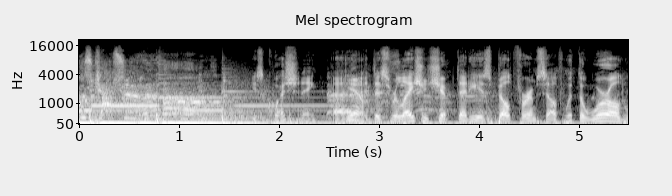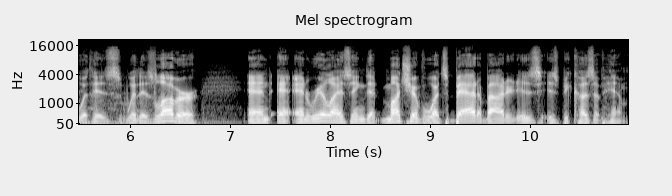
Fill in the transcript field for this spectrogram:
was captured and hung. He's questioning uh, Yeah. this relationship that he has built for himself with the world, with his with his lover, and and realizing that much of what's bad about it is is because of him.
